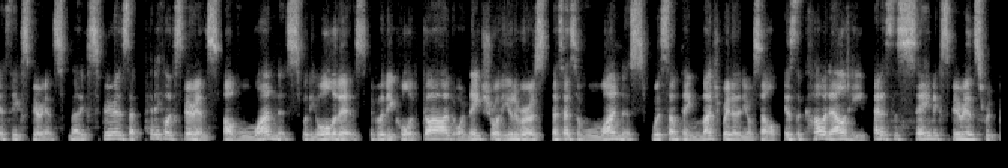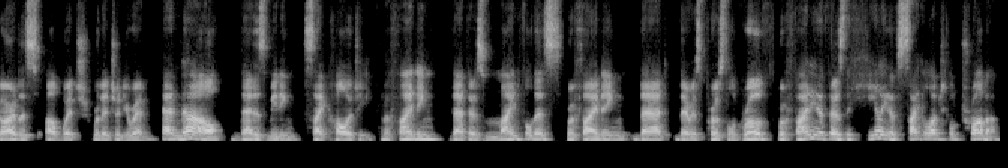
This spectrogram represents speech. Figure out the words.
it's the experience, that experience, that pinnacle experience of oneness with the all that is, whether you call it God or nature or the universe, that sense of oneness with something much greater than yourself is the commonality. And it's the same experience regardless of which religion you're in. And now that is meeting psychology. We're finding that there's mindfulness. We're finding that there is personal growth. We're finding that there's the healing of psychological trauma.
